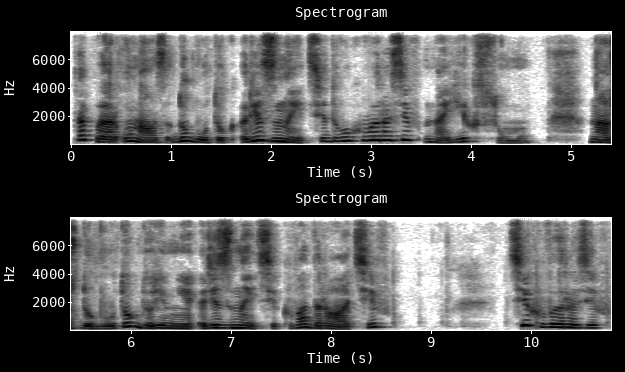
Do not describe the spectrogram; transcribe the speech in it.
Тепер у нас добуток різниці двох виразів на їх суму. Наш добуток дорівнює різниці квадратів цих виразів.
